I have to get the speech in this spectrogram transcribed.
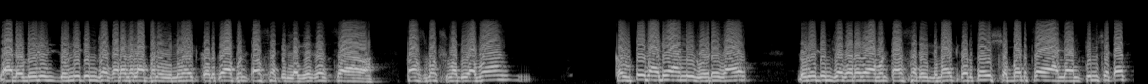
या दोन्ही दोन्ही टीमच्या कराराला आपण इन्व्हाइट करतोय. आपण टॉससाठी लगेचच टॉस बॉक्समध्ये यावं. कवटेवाडी आणि गोरेगाव दोन्ही टीमच्या कराराला आपण टॉससाठी इन्व्हाइट करतोय. शेवटचं आणि अंतिम षटक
